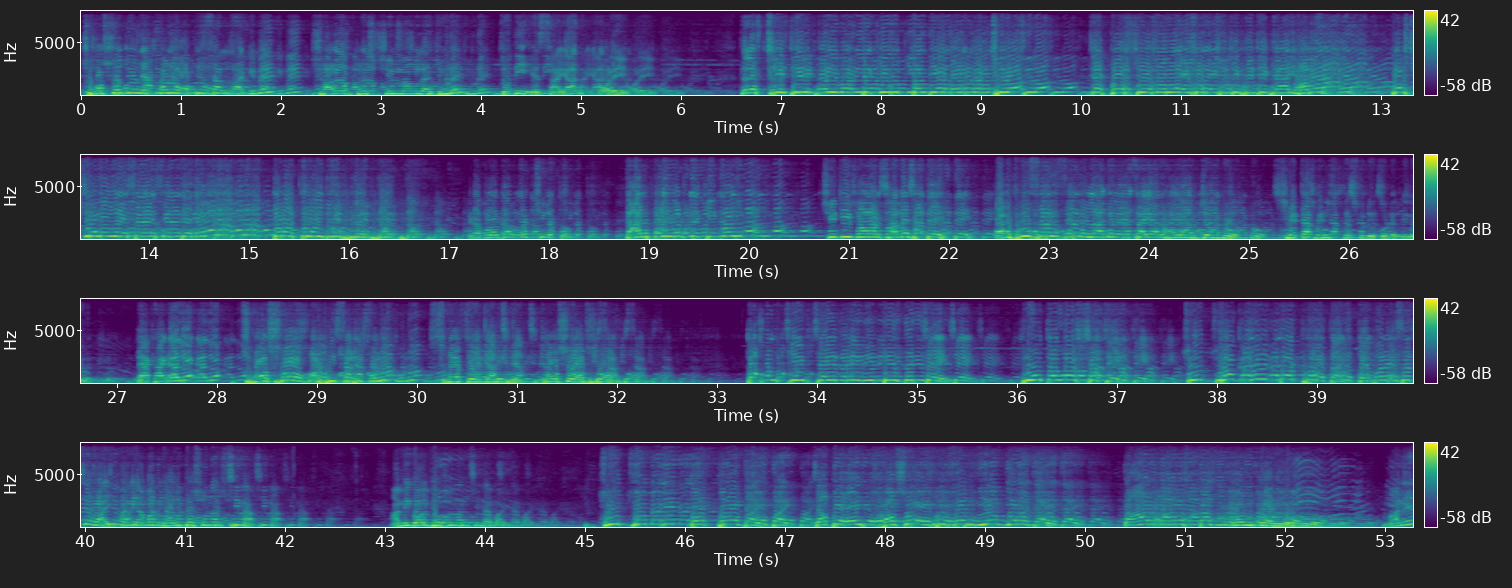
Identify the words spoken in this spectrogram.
ছশো জন এখনও অফিসার লাগবে সারা পশ্চিম বাংলা জুড়ে যদি এসআইআর করে। তাহলে চিঠির পরিবর্তে কি উত্তর দেওয়া দরকার ছিল? যে পশ্চিমবঙ্গে এসব চিঠি ফিটি কাজ হবে না পশ্চিমবঙ্গে তোমার চিঠি তুমি ফিরত দাও। এটা বলা দরকার ছিল তো। তার পরিবর্তে কি করল চিঠি পাওয়ার সাথে সাথে অফিসার কত লাগবে এসআইআর হওয়ার জন্য, সেটা খুঁজতে শুরু করে দিল। দেখা গেল ছশো অফিসার এখনও শর্টেজ আছে, ছশো অফিসার। তখন চিফ সেক্রেটারি নির্দেশ দিচ্ছে, দ্রুততার সাথে যুদ্ধকালীন ভাই, আমি আমার গল্প শোনাচ্ছি না। আমি গল্প শোনাচ্ছি না, ভাই। যুদ্ধকালীন তৎপরতায় যাতে এই ছশো নিয়োগ করা যায়, তার ব্যবস্থা গ্রহণ করো। মানে?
